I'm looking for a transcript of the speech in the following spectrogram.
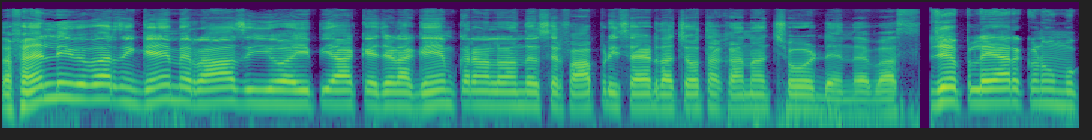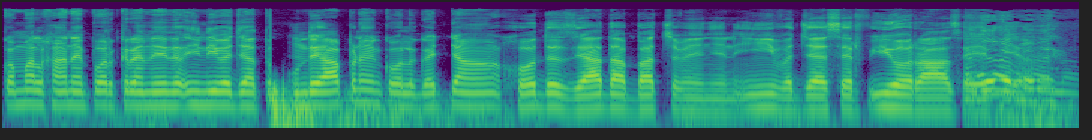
ਤਾਂ ਫਾਈਨਲੀ ਵਿਵਰਸ ਗੇਮ ਹੈ ਰਾਜ਼ ਇਹੋ ਆਈ ਪਿਆ ਕੇ ਜਿਹੜਾ ਗੇਮ ਕਰਨ ਲਾਉਂਦਾ ਸਿਰਫ ਆਪਣੀ ਸਾਈਡ ਦਾ ਚੌਥਾ ਖਾਨਾ ਛੋੜ ਦਿੰਦਾ ਬਸ ਜੇ ਪਲੇਅਰ ਕਣੂ ਮੁਕਮਲ ਖਾਨੇ ਪੁਰ ਕਰਨ ਇੰਦੀ ਵਜ੍ਹਾ ਤੋਂ ਉਹਦੇ ਆਪਣੇ ਕੋਲ ਗੱਟਾਂ ਖੁਦ ਜ਼ਿਆਦਾ ਬਚ ਵੇਂਜਨ ਇਹ ਵਜ੍ਹਾ ਸਿਰਫ ਇਹੋ ਰਾਜ਼ ਹੈ ਪਿਆ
